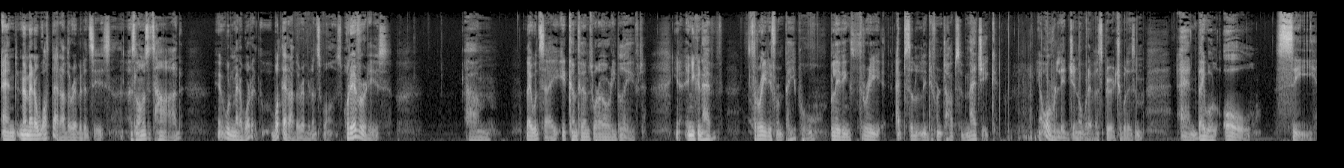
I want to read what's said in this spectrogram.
and no matter what that other evidence is, as long as it's hard, it wouldn't matter what it, what that other evidence was, whatever it is. Um, they would say it confirms what I already believed. You know, and you can have three different people believing three absolutely different types of magic, you know, or religion or whatever, spiritualism, and they will all see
